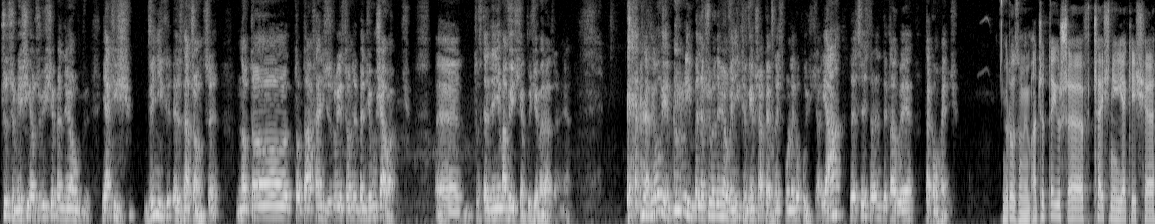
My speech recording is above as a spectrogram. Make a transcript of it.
Przy czym, jeśli oczywiście będzie miał jakiś wynik znaczący, no to, to ta chęć z drugiej strony będzie musiała być. E, to wtedy nie ma wyjścia, pójdziemy razem, nie? Dlatego mówię, im lepszy będę miał wynik, tym większa pewność wspólnego pójścia. Ja ze swojej strony deklaruję taką chęć. Rozumiem. A czy tutaj już e, wcześniej jakieś, e,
